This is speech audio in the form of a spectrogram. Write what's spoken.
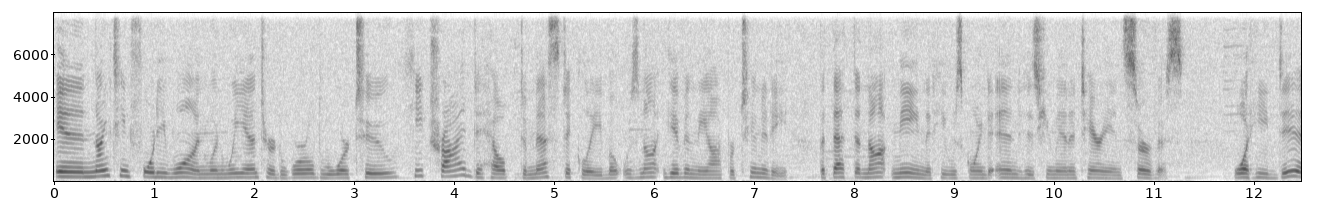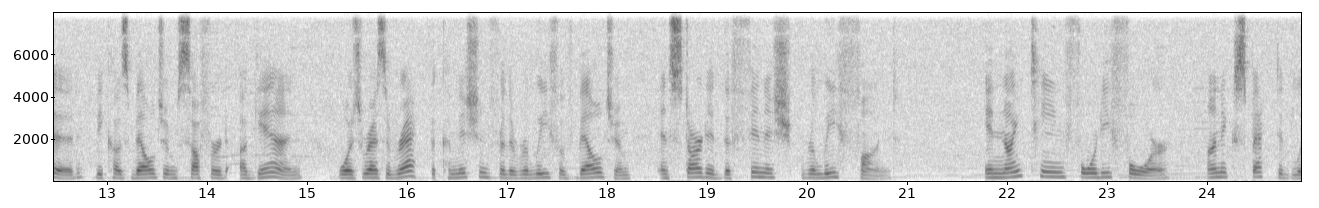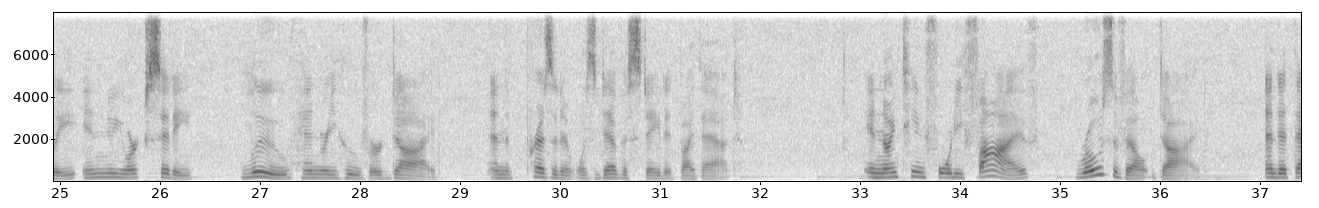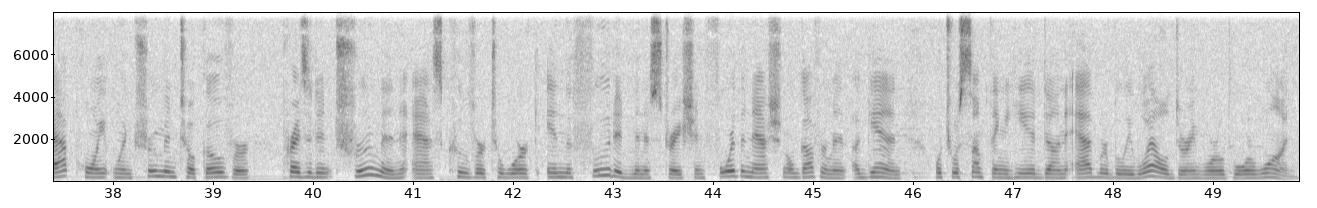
In 1941, when we entered World War II, he tried to help domestically but was not given the opportunity. But that did not mean that he was going to end his humanitarian service. What he did, because Belgium suffered again, was resurrect the Commission for the Relief of Belgium and started the Finnish Relief Fund. In 1944, unexpectedly in New York City, Lou Henry Hoover died, and the president was devastated by that. In 1945, Roosevelt died, and at that point when Truman took over, President Truman asked Hoover to work in the Food Administration for the national government again, which was something he had done admirably well during World War I.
